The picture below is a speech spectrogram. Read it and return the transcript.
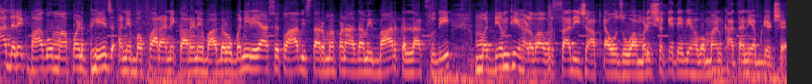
આ દરેક ભાગોમાં પણ ભેજ અને બફારાને કારણે વાદળો બની રહ્યા છે. તો આ વિસ્તારોમાં પણ આગામી બાર કલાક સુધી મધ્યમથી હળવા વરસાદી ઝાપટાઓ જોવા મળી શકે તેવી હવામાન ખાતાની અપડેટ છે.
